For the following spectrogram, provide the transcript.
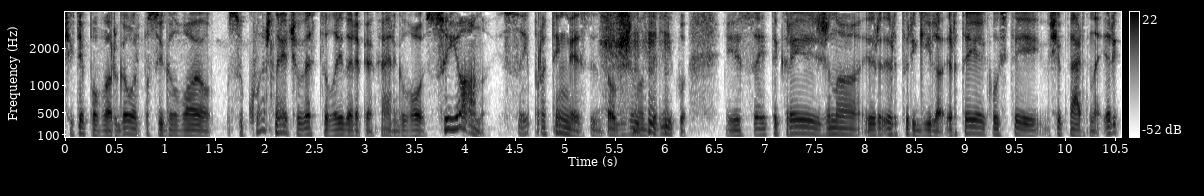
šiek tiek pavargau ir paskui galvojau, su kuo aš norėčiau vesti laidą ir apie ką ir galvojau, su Jonu, jisai protingas, jis daug žino dalykų, jisai tikrai žino ir, ir turi gilio. Ir tai klausytai šiaip vertina. Ir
